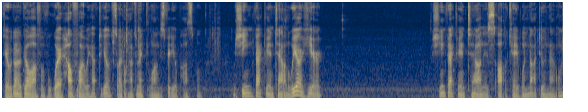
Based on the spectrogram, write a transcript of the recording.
Okay, we're gonna go off of where how far we have to go, so I don't have to make the longest video possible. Machine factory in town. We are here. Machine factory in town is oh, okay. We're not doing that one.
